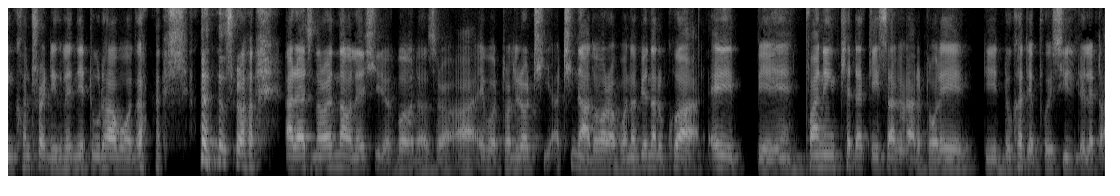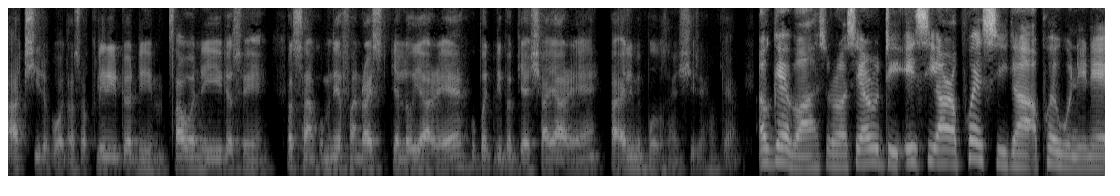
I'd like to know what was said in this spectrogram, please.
in contract တွေလည်းနေတူထားပေါ့နော်ဆိုတော့အဲ့ဒါကျွန်တော်တို့နောက်လည်းရှိတယ်ပေါ့နော်ဆိုတော့အဲ့ပေါ့တော်လေးတော့အထိနာတော့တာပေါ့နော်ပြန်တော့ခုကအဲ့ပြင် funding ဖြစ်တဲ့ကိစ္စကတော့တော်လေးဒီဒုက္ခတဲ့ဖွဲ့စည်းတွေလည်းတအားထိတယ်ပေါ့နော်ဆိုတော့ကလေးတွေအတွက်ဒီစာဝန်နေရဆိုရင်ပတ်စံ community fundraise ပြန်လုပ်ရတယ်ဟိုပတ်ဒီပတ်ပြန်ရှာရတယ်အဲ့လိုမျိုးပုံစံရှိတယ်ဟုတ်ကဲ့ဟုတ်ကဲ့ပါဆိုတော့ဆရာတို့ဒီ ACR အဖွဲ့အစည်းကအဖွဲ့ဝင်တွေနဲ့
